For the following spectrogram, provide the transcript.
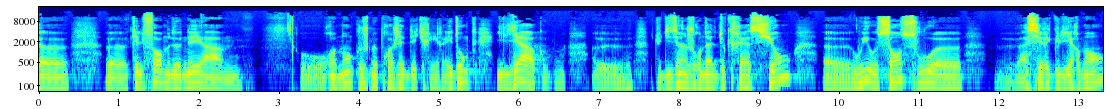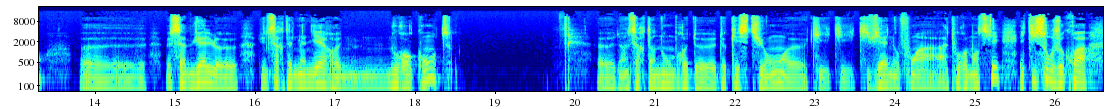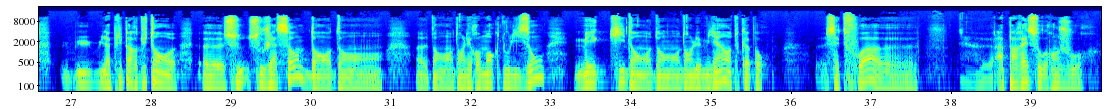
à au roman que je me projette d'écrire. Et donc, il y a, euh, tu disais un journal de création, euh, oui, au sens où euh, assez régulièrement. Samuel, d'une certaine manière, nous rend compte d'un certain nombre de, questions qui, viennent au fond à, tout romancier et qui sont, je crois, la plupart du temps sous-jacentes dans, les romans que nous lisons, mais qui, dans, le mien, en tout cas pour cette fois, euh, apparaissent au grand jour.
